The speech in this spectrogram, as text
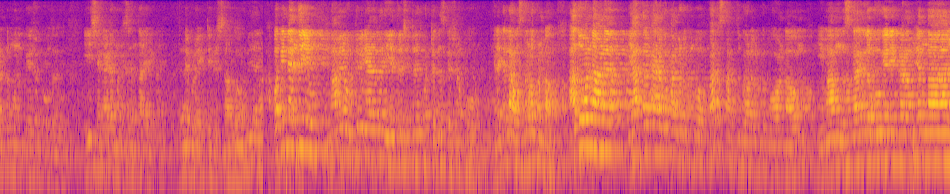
രണ്ട് മൂന്ന് പേജൊക്കെ ഓതുന്നത്. ഈ ശങ്ങയുടെ മനസ്സിൽ എന്തായിരിക്കണം? പ്ലേറ്റ് മിസ്സാകോ അപ്പൊ പിന്നെ എന്ത് ചെയ്യും? ഇമാമിനെ വിട്ടു പിരിയാന്നുള്ള നീയത്ത് വെച്ചിട്ട് ഒറ്റയ്ക്ക് നിസ്കരിച്ചാൽ പോകും ഇങ്ങനെയൊക്കെയുള്ള അവസ്ഥകളൊക്കെ ഉണ്ടാവും. അതുകൊണ്ടാണ് യാത്രക്കാരൊക്കെ പങ്കെടുക്കുമ്പോൾ പല സ്ഥലത്ത് കോളകൾക്ക് പോകണ്ടാവും ഇമാം നിസ്കാരം ലഘൂകരിക്കണം എന്നാൽ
